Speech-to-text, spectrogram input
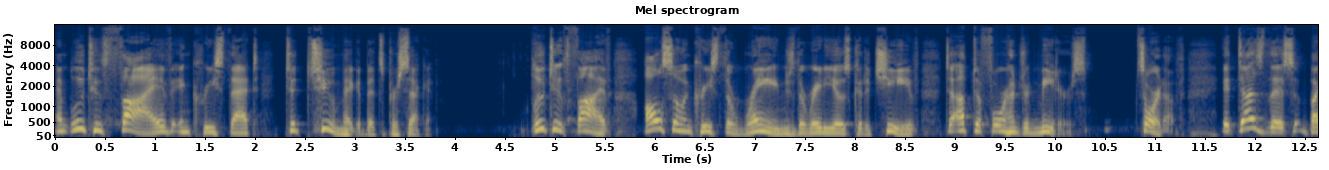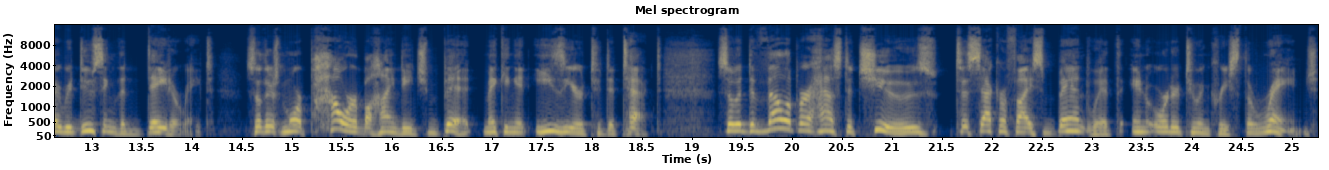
and Bluetooth 5 increased that to 2 megabits per second. Bluetooth 5 also increased the range the radios could achieve to up to 400 meters. Sort of. It does this by reducing the data rate. So there's more power behind each bit, making it easier to detect. So a developer has to choose to sacrifice bandwidth in order to increase the range.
